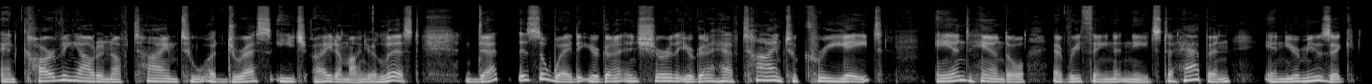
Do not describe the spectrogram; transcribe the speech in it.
and carving out enough time to address each item on your list, that is the way that you're going to ensure that you're going to have time to create and handle everything that needs to happen in your music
